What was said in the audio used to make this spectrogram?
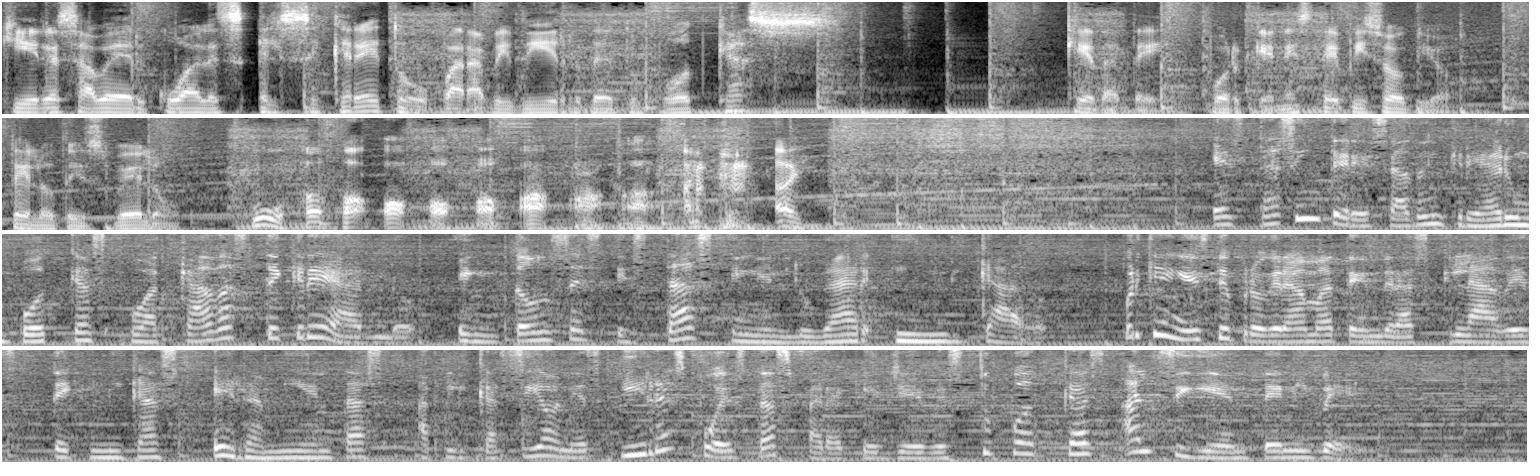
¿Quieres saber cuál es el secreto para vivir de tu podcast? Quédate, porque en este episodio te lo desvelo. ¿Estás interesado en crear un podcast o acabas de crearlo? Entonces estás en el lugar indicado, porque en este programa tendrás claves, técnicas, herramientas, aplicaciones y respuestas para que lleves tu podcast al siguiente nivel.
